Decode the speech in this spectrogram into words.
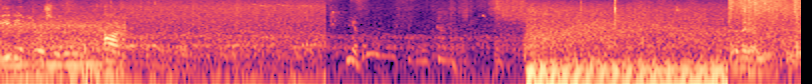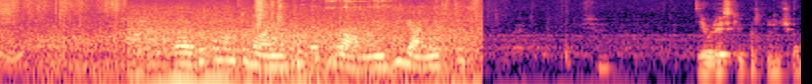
Сибири тоже есть. А. Нет. Документування протиправної діяльності. Єврейський партнер.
